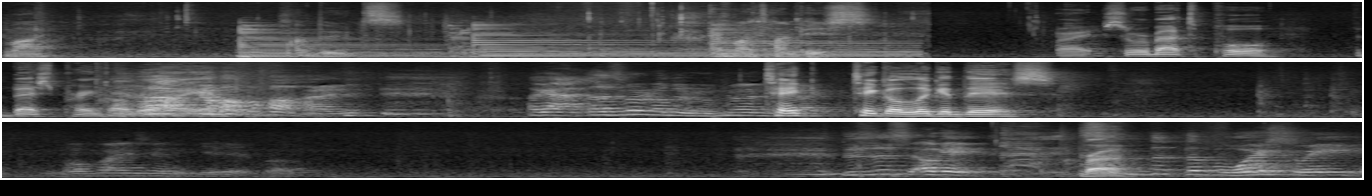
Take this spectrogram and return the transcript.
My my boots and my timepiece. All right, so we're about to pull the best prank on Come Ryan. on! Okay, let's go to another room. Let's Take take a look at this. Nobody's gonna get it, bro. This is, okay. Bruh. This is the, the worst way.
